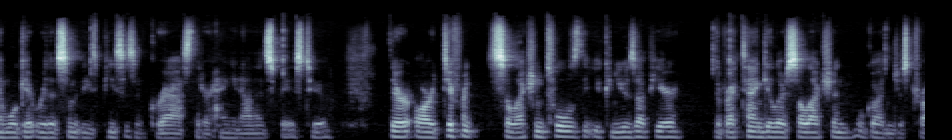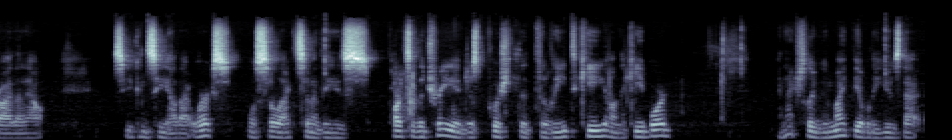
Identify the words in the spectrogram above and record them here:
And we'll get rid of some of these pieces of grass that are hanging out in space too. There are different selection tools that you can use up here. The rectangular selection, we'll go ahead and just try that out so you can see how that works. We'll select some of these parts of the tree and just push the delete key on the keyboard. And actually we might be able to use that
